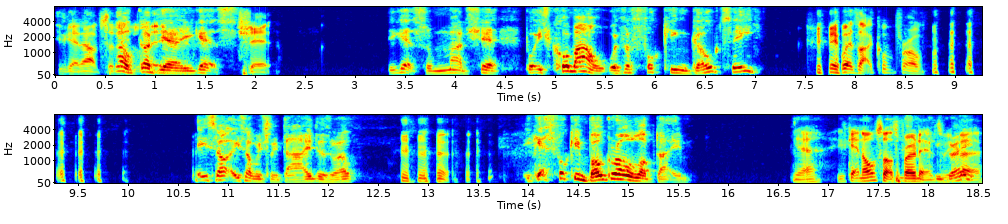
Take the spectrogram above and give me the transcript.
He's getting absolutely. Oh god, littered yeah, he gets shit. He gets some mad shit. But he's come out with a fucking goatee. Where's that come from? He's he's obviously died as well. He gets fucking bog roll lobbed at him. yeah, he's getting all sorts thrown at him. To Great. fair,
